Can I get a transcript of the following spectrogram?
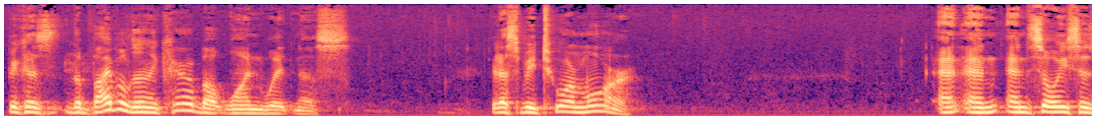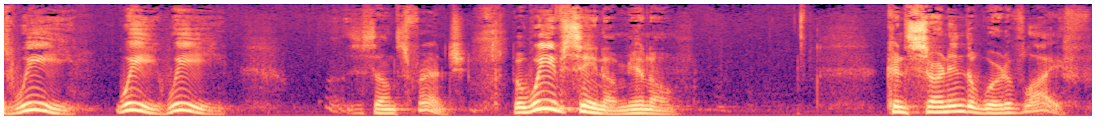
Because the Bible doesn't care about one witness. It has to be two or more. And and and so he says, we, we, we. sounds French, but we've seen him, you know, concerning the word of life.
